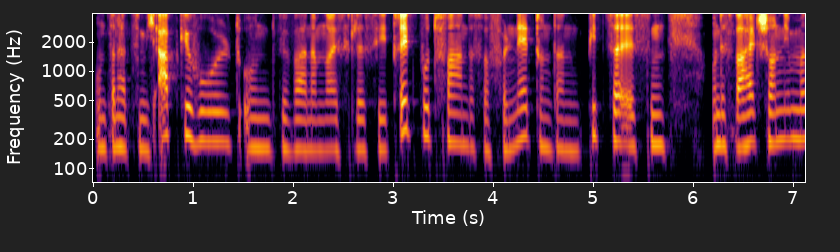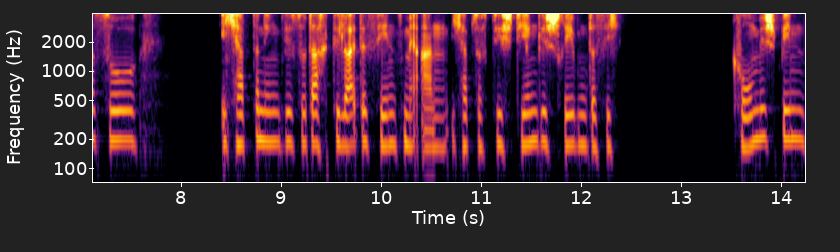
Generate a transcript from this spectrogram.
Und dann hat sie mich abgeholt und wir waren am Neusiedler See Tretboot fahren, das war voll nett und dann Pizza essen. Und es war halt schon immer so, ich habe dann irgendwie so gedacht, die Leute sehen es mir an. Ich habe es auf die Stirn geschrieben, dass ich komisch bin.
